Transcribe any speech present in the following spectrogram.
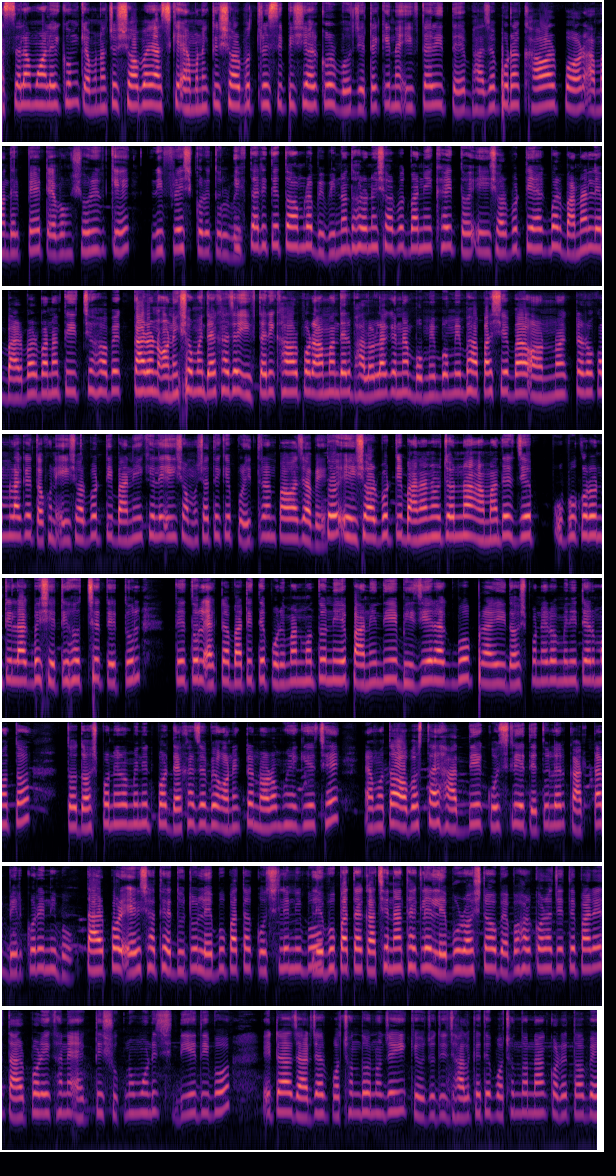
আসসালামু আলাইকুম, কেমন আছো সবাই? আজকে এমন একটি শরবত রেসিপি শেয়ার করব, যেটা কিনা ইফতারিতে ভাজা পোড়া খাওয়ার পর আমাদের পেট এবং শরীরকে রিফ্রেশ করে তুলবে। ইফতারিতে তো আমরা বিভিন্ন ধরনের শরবত বানিয়ে খাই, তো এই শরবতটি একবার বানালে বারবার বানাতে ইচ্ছে হবে। কারণ অনেক সময় দেখা যায়, ইফতারি খাওয়ার পর আমাদের ভালো লাগে না, বমি বমি ভাব আসে বা অন্য একটা রকম লাগে, তখন এই শরবতটি বানিয়ে খেলে এই সমস্যা থেকে পরিত্রাণ পাওয়া যাবে। তো এই শরবতটি বানানোর জন্য আমাদের যে উপকরণটি লাগবে সেটি হচ্ছে তেঁতুল। তেঁতুল একটা বাটিতে পরিমাণ মতো নিয়ে পানি দিয়ে ভিজিয়ে রাখব, প্রায় দশ পনেরো মিনিটের মতো। তো দশ পনেরো মিনিট পর দেখা যাবে অনেকটা নরম হয়ে গিয়েছে। এমতো অবস্থায় হাত দিয়ে কচলিয়ে তেঁতুলের কাঠটা বের করে নিব। তারপর এর সাথে দুটো লেবু পাতা কচলে নিব। লেবু পাতা কাছে না থাকলে লেবু রসটাও ব্যবহার করা যেতে পারে। তারপর এখানে একটি শুকনো মরিচ দিয়ে দিব। এটা যার যার পছন্দ অনুযায়ী, কেউ যদি ঝাল খেতে পছন্দ না করে তবে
